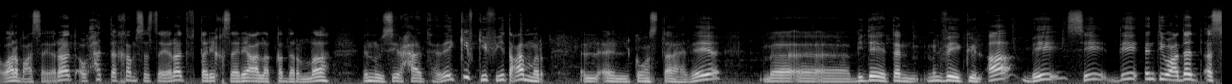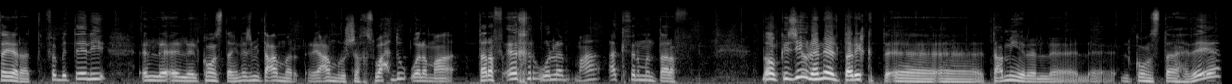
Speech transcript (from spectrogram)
أو أربع سيارات أو حتى خمسة سيارات في طريق سريع لا قدر الله إنه يصير حادث هذا. كيف كيف يتعمر ال- ال constat هذايا ما- آه، بداية من véhicule A B C D أنت وعدد السيارات. فبالتالي ال- ال- ال constat ينجم يتعمر يعمره شخص وحده ولا مع طرف آخر ولا مع أكثر من طرف. donc نجيو لهنا لطريقة آه، آه، تعمير ال- ال- ال constat هذايا.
